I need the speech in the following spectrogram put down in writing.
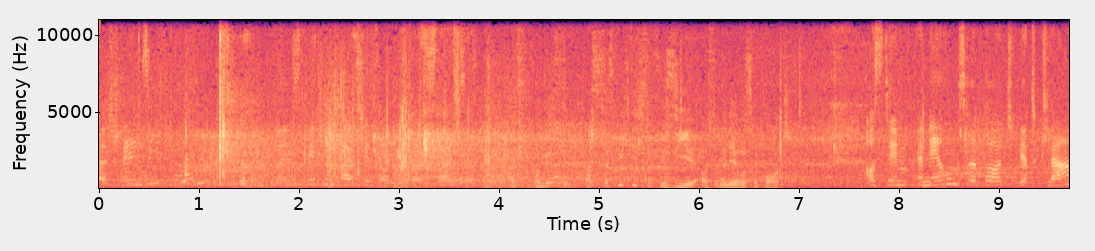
Stellen Sie Fragen? Es geht jetzt auch was Frau ist das Wichtigste für Sie aus dem Ernährungsreport? Aus dem Ernährungsreport wird klar,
